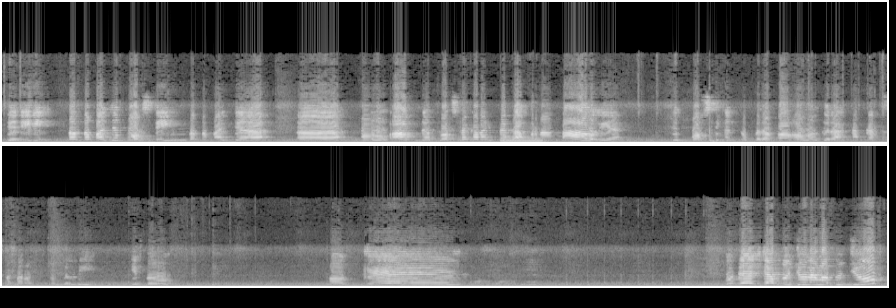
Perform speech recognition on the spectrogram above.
Jadi tetap aja posting tetap aja uh, follow up dan prospek karena kita nggak pernah tahu ya di postingan keberapa Allah gerakkan customer untuk membeli gitu. Oke. Udah jam 7 lewat 7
